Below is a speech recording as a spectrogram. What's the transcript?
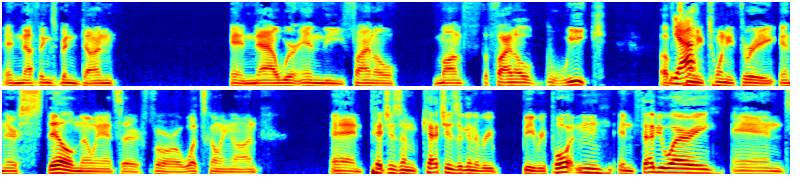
and nothing's been done. And now we're in the final month, the final week of Yeah. 2023, and there's still no answer for what's going on. And pitches and catches are going to re- be reporting in February. And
